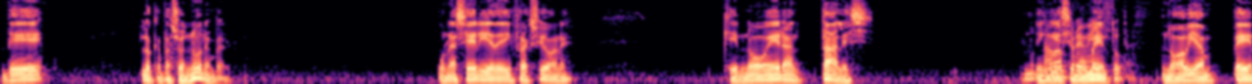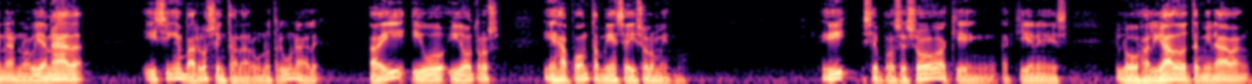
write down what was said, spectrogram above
de lo que pasó en Nuremberg. Una serie de infracciones que no eran tales en ese momento. No habían penas, no había nada. Y sin embargo se instalaron unos tribunales ahí y, y otros. Y en Japón también se hizo lo mismo. Y se procesó a, quien, a quienes los aliados determinaban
